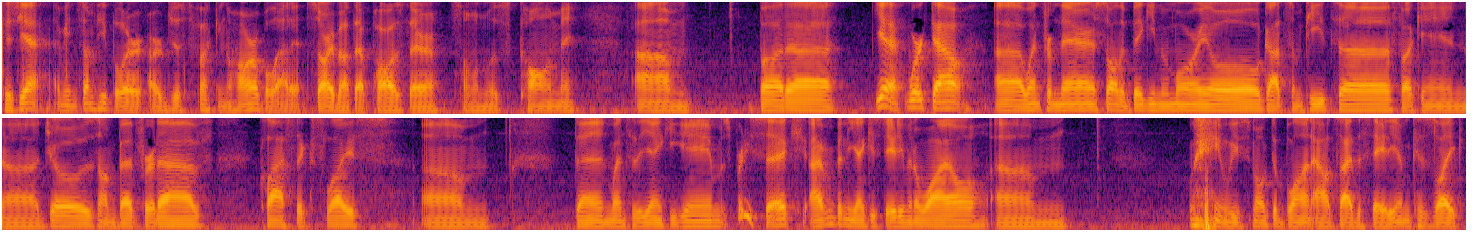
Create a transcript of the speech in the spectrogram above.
cause yeah, I mean, some people are, are just fucking horrible at it. Sorry about that pause there. Someone was calling me. Um, but, uh, yeah, worked out. Uh, went from there, saw the Biggie Memorial, got some pizza, fucking uh, Joe's on Bedford Ave, classic slice. Um, then went to the Yankee game. It was pretty sick. I haven't been to Yankee Stadium in a while. Um, we, we smoked a blunt outside the stadium because, like,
